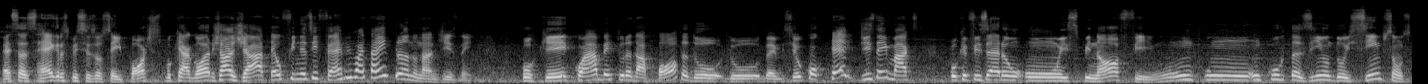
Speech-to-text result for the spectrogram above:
essas regras precisam ser impostas, porque agora, já já, até o Phineas e Ferb vai estar entrando na Disney. Porque com a abertura da porta do, do, do MCU, qualquer Disney Max, porque fizeram um spin-off, um, um, um curtazinho dos Simpsons,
